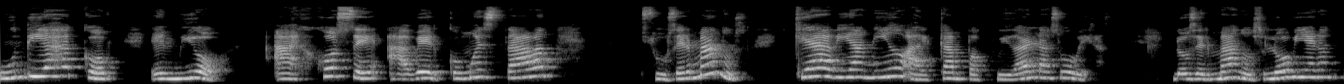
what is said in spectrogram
Un día Jacob envió a José a ver cómo estaban sus hermanos, que habían ido al campo a cuidar las ovejas. Los hermanos lo vieron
